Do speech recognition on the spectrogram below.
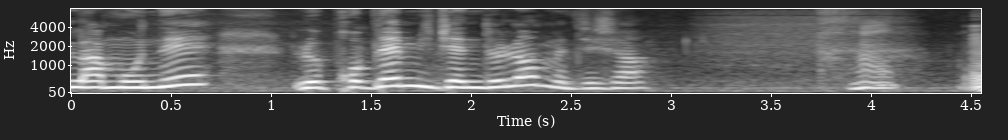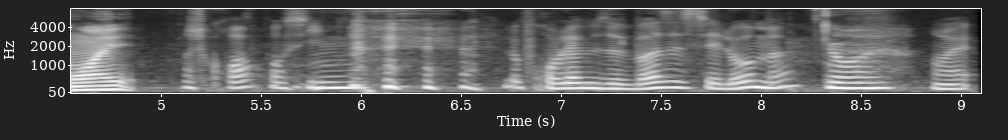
la monnaie, le problème, il vient de l'homme déjà. Ouais. Je crois aussi. Mm. le problème de base, c'est l'homme. hein. Ouais. Ouais.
